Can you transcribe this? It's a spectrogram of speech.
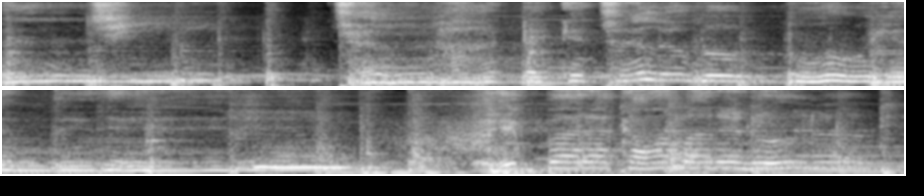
ಚೆಲ್ಲಾಟಕ್ಕೆ ಚಲುವು ಹೂ ಎಂದಿದೆ. ಇಬ್ಬರ ಕಾಮನೆ ನೂರು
